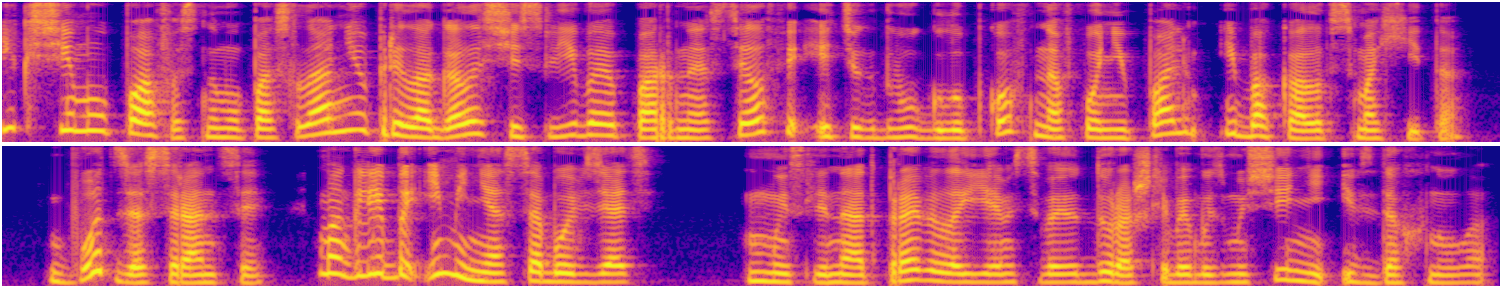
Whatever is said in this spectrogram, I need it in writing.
И к всему пафосному посланию прилагалось счастливое парное селфи этих двух голубков на фоне пальм и бокалов с мохито. Вот засранцы. Могли бы и меня с собой взять. Мысленно отправила я им свое дурашливое возмущение и вздохнула.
